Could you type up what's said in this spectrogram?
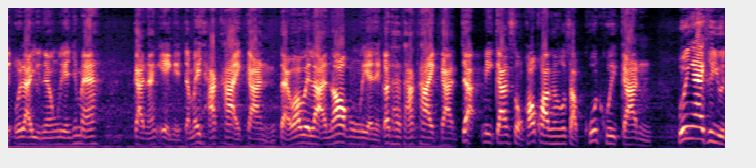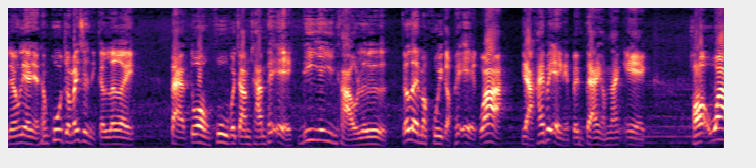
กเวลาอยู่ในโรงเรียนใช่ไหมการนางเอกเนี่ยจะไม่ทักทายกัน แต่ว่าเวลานอกโรงเรียนเนี่ยก็ทักทายกัน จะมีการส่งข้อความทางโทรศัพท์พูดคุยกันพูดง่ายๆคืออยู่ในโรงเรียนเนี่ยทั้งคู่จะไม่สนิทกันเลย แต่ตัวของครูประจำชั้นพระเอกดีได้ยินข่าวลือ ก็เลยมาคุยกับพระเอกว่าอยากให้พระเอกเนี่ยเป็นแฟนกับนางเอก เพราะว่า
